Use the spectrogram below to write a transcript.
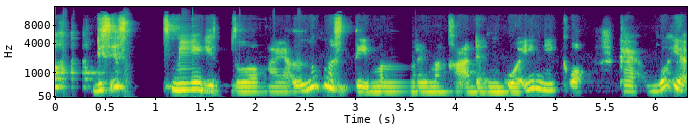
oh this is me gitu loh kayak lu mesti menerima keadaan gue ini kok kayak gue ya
